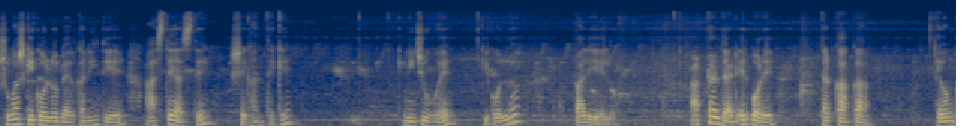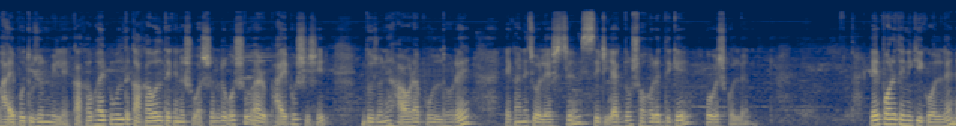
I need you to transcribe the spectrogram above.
সুভাষ কী করল ব্যালকানি দিয়ে আস্তে আস্তে সেখান থেকে নিচু হয়ে কী করল? পালিয়ে এলো। আফটার দ্যাট এরপরে তার কাকা এবং ভাইপো দুজন মিলে, কাকা ভাইপো বলতে, কাকা বলতে এখানে সুভাষচন্দ্র বসু আর ভাইপো শিশির দুজনে হাওড়া পুল ধরে এখানে চলে এসছেন সিটি একদম শহরের দিকে প্রবেশ করলেন। এরপরে তিনি কি করলেন?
